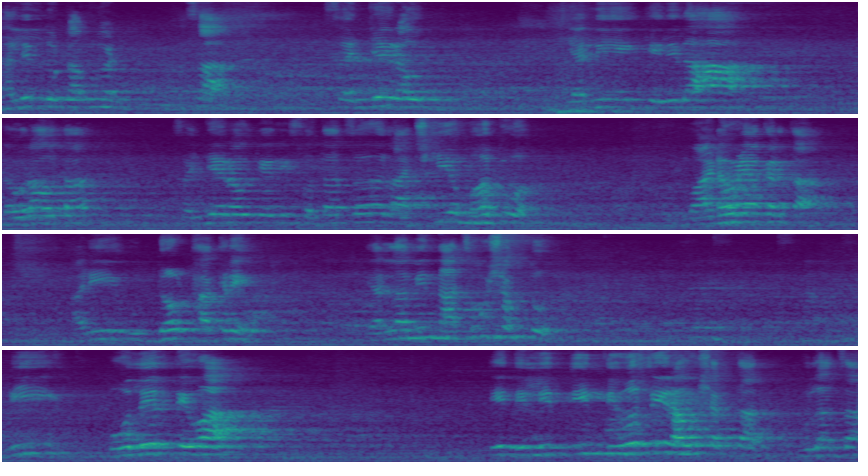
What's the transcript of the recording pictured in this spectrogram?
खालील लोटांगण असा संजय राऊत यांनी केलेला हा दौरा होता. संजय राऊत यांनी स्वतःचं राजकीय महत्त्व वाढवण्याकरता आणि उद्धव ठाकरे यांना मी नाचवू शकतो. मी बोलेल तेव्हा ते दिल्लीत तीन दिवसही राहू शकतात. मुलाचा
